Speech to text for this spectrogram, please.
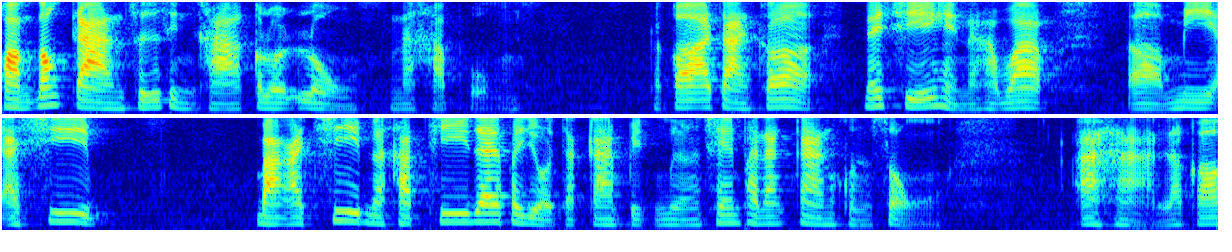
ความต้องการซื้อสินค้าก็ลดลงนะครับผม แล้วก็อาจารย์ก็ได้ชี้เห็นนะครับว่ามีอาชีพบางอาชีพนะครับที่ได้ประโยชน์จากการปิดเมือง เช่น พนักงานขนส่งอาหารแล้วก็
